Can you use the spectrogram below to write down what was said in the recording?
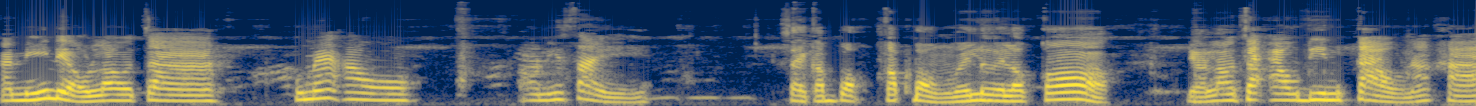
อันนี้เดี๋ยวเราจะคุณแม่เอา เอานี้ใส่ใส่กระบอกกระป๋องไว้เลย แล้วก็ เดี๋ยวเราจะเอาดินเก่านะคะ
